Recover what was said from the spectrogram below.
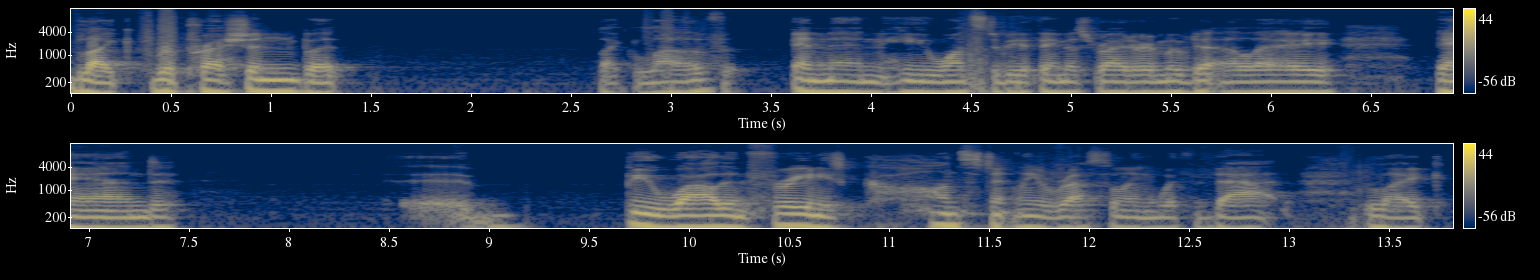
like repression but like love and then he wants to be a famous writer and move to la and be wild and free and he's constantly wrestling with that like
